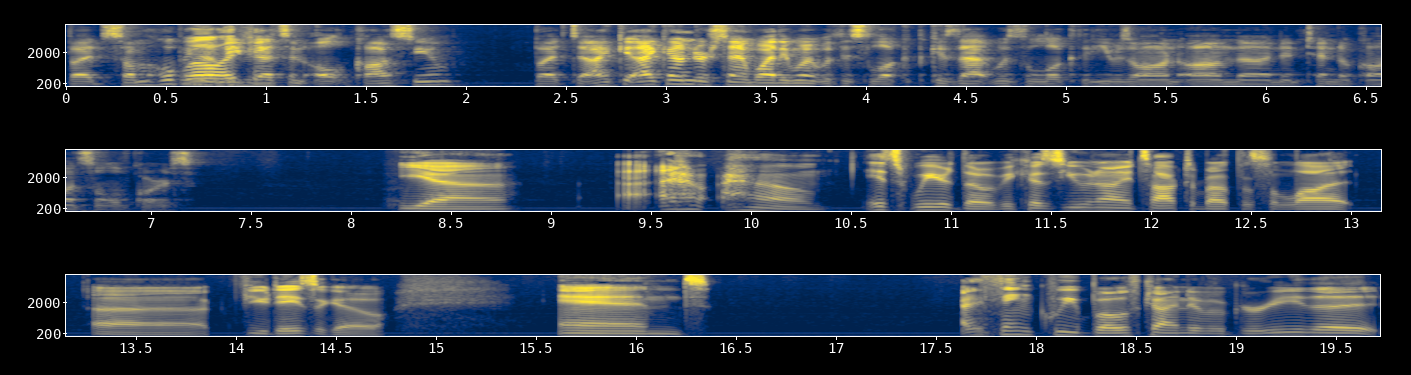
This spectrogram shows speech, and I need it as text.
but so I'm hoping Well, that maybe think- that's an alt costume. But I, I can understand why they went with this look because that was the look that he was on on the Nintendo console, of course. Yeah. I, I don't um, It's weird though because you and I talked about this a lot uh, a few days ago, and I think we both kind of agree that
